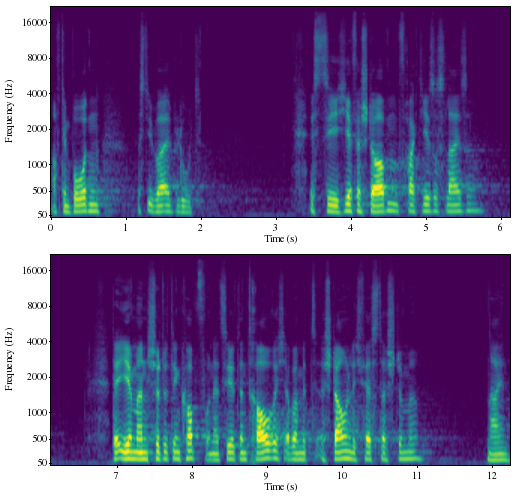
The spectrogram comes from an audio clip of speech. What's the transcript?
Auf dem Boden ist überall Blut. Ist sie hier verstorben? fragt Jesus leise. Der Ehemann schüttelt den Kopf und erzählt dann traurig, aber mit erstaunlich fester Stimme, nein,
